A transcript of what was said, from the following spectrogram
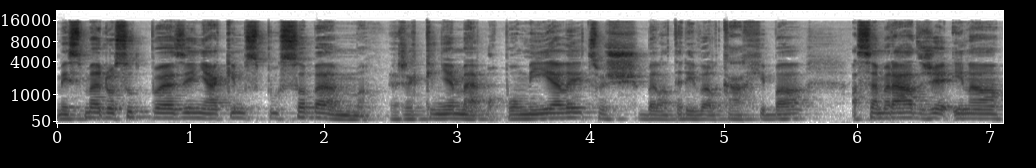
My jsme dosud poezii nějakým způsobem, řekněme, opomíjeli, což byla tedy velká chyba. A jsem rád, že i na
